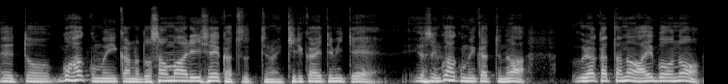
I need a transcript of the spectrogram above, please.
えっと5泊6日の土佐回り生活っていうのに切り替えてみて要するに5泊6日っていうのは裏方の相棒の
